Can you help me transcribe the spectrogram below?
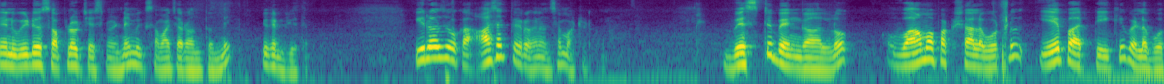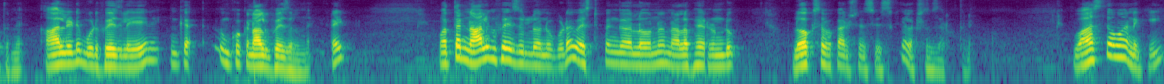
నేను వీడియోస్ అప్లోడ్ చేసిన వెంటనే మీకు సమాచారం అందుతుంది. మీకు జీవితం ఈరోజు ఒక ఆసక్తికరమైన అంశం మాట్లాడుకుందాం. వెస్ట్ బెంగాల్లో వామపక్షాల ఓట్లు ఏ పార్టీకి వెళ్ళబోతున్నాయి? ఆల్రెడీ మూడు ఫేజులు అయ్యాయి ఇంకా ఇంకొక నాలుగు ఫేజులు ఉన్నాయి రైట్? మొత్తం నాలుగు ఫేజుల్లోనూ కూడా వెస్ట్ బెంగాల్లో ఉన్న నలభై రెండు లోక్సభ కాన్స్టిట్యున్సీస్కి ఎలక్షన్స్ జరుగుతున్నాయి. వాస్తవానికి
